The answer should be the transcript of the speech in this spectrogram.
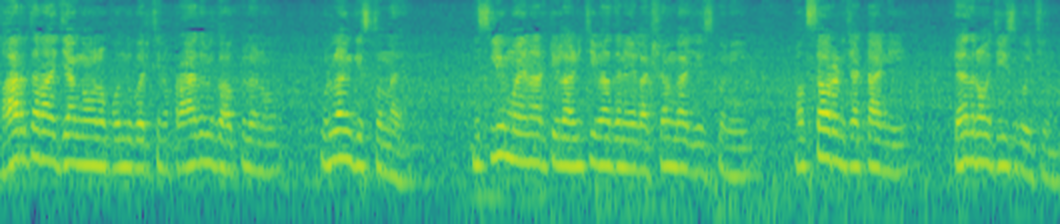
భారత రాజ్యాంగంలో పొందుపరిచిన ప్రాథమిక హక్కులను ఉల్లంఘిస్తున్నాయి. ముస్లిం మైనార్టీల అణిచివేతనే లక్ష్యంగా చేసుకుని వక్ సవరణ చట్టాన్ని కేంద్రం తీసుకొచ్చింది.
